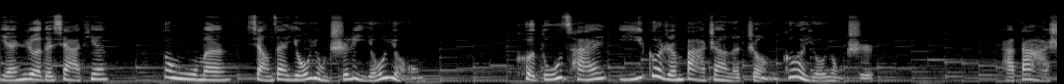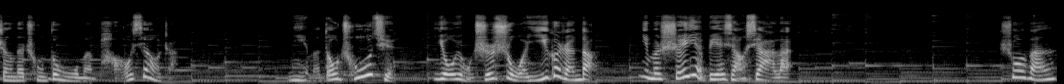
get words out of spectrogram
炎热的夏天，动物们想在游泳池里游泳。可独裁一个人霸占了整个游泳池，他大声地冲动物们咆哮着：“你们都出去！游泳池是我一个人的，你们谁也别想下来！”说完，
